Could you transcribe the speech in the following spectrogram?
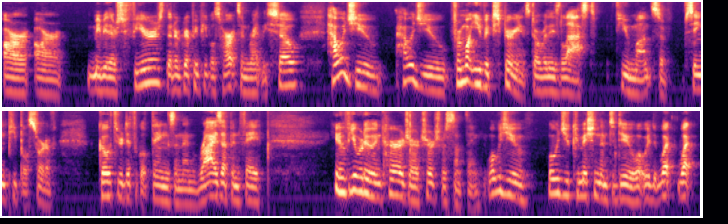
are are maybe there's fears that are gripping people's hearts and rightly so. How would you how would you from what you've experienced over these last few months of seeing people sort of go through difficult things and then rise up in faith? You know, if you were to encourage our church with something, what would you what would you commission them to do? What would what what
